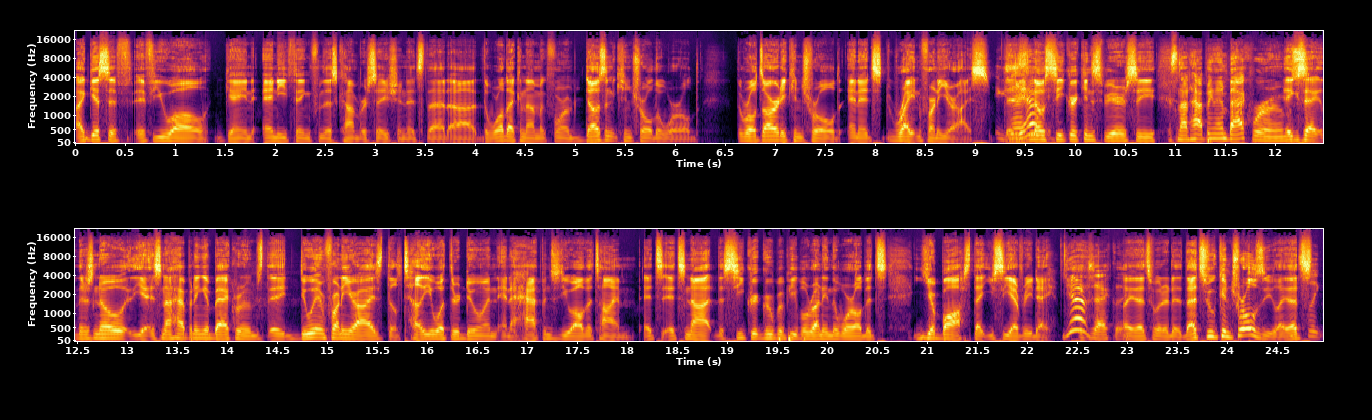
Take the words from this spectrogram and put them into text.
I guess if if you all gain anything from this conversation, it's that uh, the World Economic Forum doesn't control the world. The world's already controlled, and it's right in front of your eyes. There's no secret conspiracy. it's not happening in back rooms Exactly. There's no. Yeah, it's not happening in back rooms. They do it in front of your eyes. They'll tell you what they're doing, and it happens to you all the time. It's it's not the secret group of people running the world. It's your boss that you see every day. yeah Exactly. Like that's what it is. That's who controls you. Like that's like-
